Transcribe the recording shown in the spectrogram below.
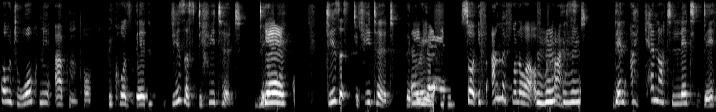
quote woke me up, Mpho, because then Jesus defeated death. Yes. Jesus defeated the Amen. grave. So if I'm a follower of Mhm. Mhm. Christ, then I cannot let death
